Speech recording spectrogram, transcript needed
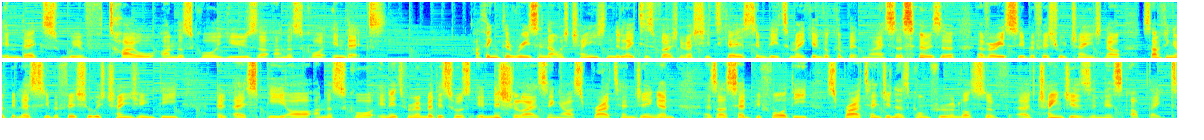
index with tile underscore user underscore index. I think the reason that was changed in the latest version of SGDK is simply to make it look a bit nicer, so it's a, a very superficial change. Now, something a bit less superficial is changing the uh, SPR underscore init. Remember, this was initializing our sprite engine, and as I said before, the sprite engine has gone through a lots of uh, changes in this update.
